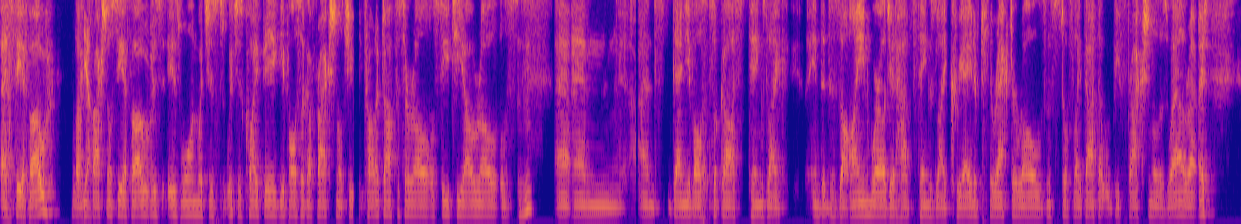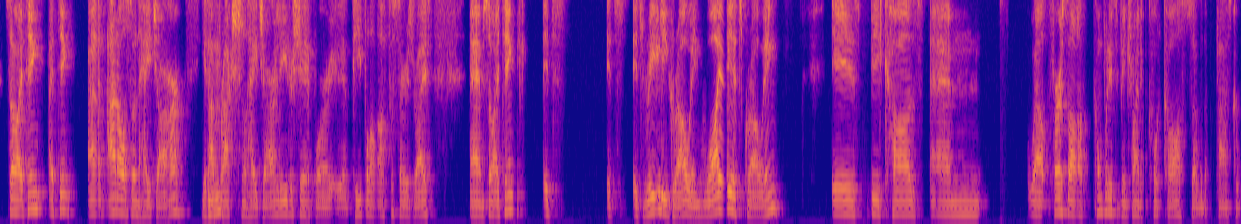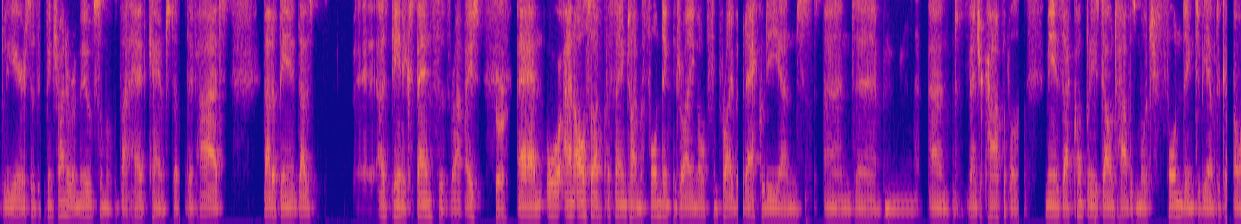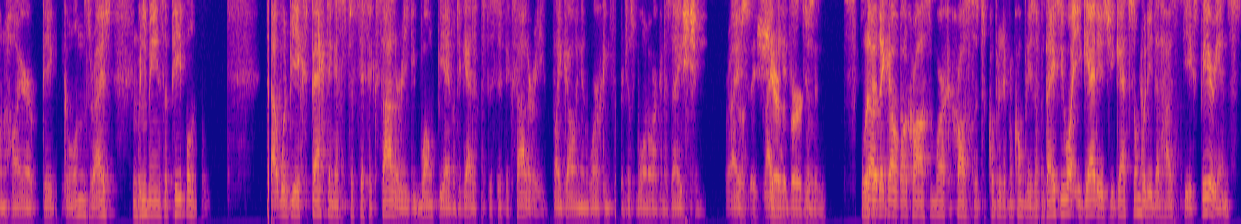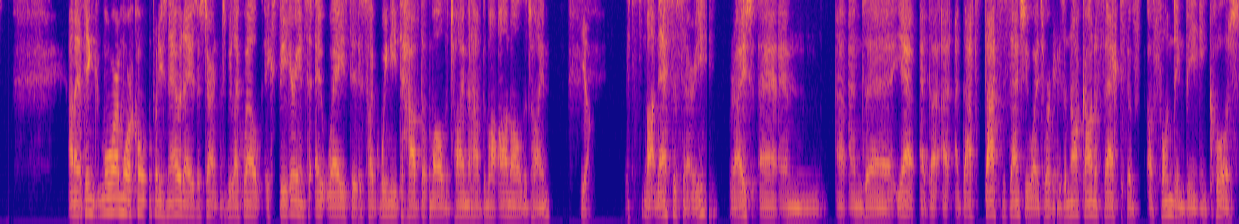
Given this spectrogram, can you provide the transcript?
a CFO, like yeah. fractional CFO is is one which is which is quite big. You've also got fractional chief product officer roles, CTO roles. Mm-hmm. Um, and then you've also got things like in the design world, you'd have things like creative director roles and stuff like that that would be fractional as well, right? So I think I think and, and also in HR, you'd have mm-hmm. fractional HR leadership or uh, people officers, right? Um, so I think it's it's it's really growing. Why it's growing is because um well, first off, companies have been trying to cut costs over the past couple of years, so they've been trying to remove some of that headcount that they've had that have been that is as being expensive, right? Sure. Um, or and also at the same time, a funding drying up from private equity and and um, and venture capital means that companies don't have as much funding to be able to go and hire big guns, right? Mm-hmm. Which means that people that would be expecting a specific salary won't be able to get a specific salary by going and working for just one organization, right? So they share like the burden just, and split. So it. they go across and work across a couple of different companies, and basically what you get is you get somebody that has the experience. And I think more and more companies nowadays are starting to be like, well, experience outweighs this. Like we need to have them all the time and have them on all the time. Yeah, it's not necessary right? Um, and uh, yeah, that, uh, that's that's essentially why it's working. There's a knock-on effect of of funding being cut,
